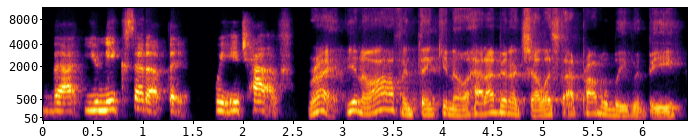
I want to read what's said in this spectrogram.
that unique setup that we each have. Right. You know, I often think, you know, had I been a cellist, I probably would be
